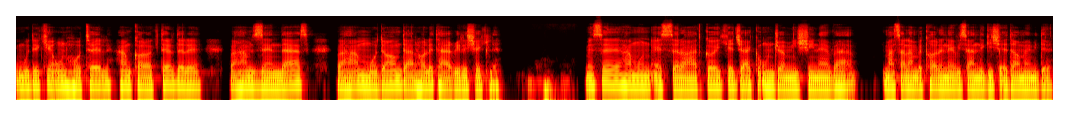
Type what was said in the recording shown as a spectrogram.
این بوده که اون هتل هم کاراکتر داره و هم زنده است و هم مدام در حال تغییر شکله. مثل همون استراحتگاهی که جک اونجا میشینه و مثلا به کار نویسندگیش ادامه میده.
